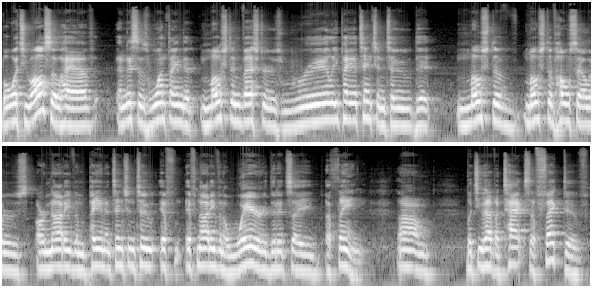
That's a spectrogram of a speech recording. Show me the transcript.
But what you also have, and this is one thing that most investors really pay attention to that most of most of wholesalers are not even paying attention to, if if not even aware that it's a, a thing. Um, but you have a tax effective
